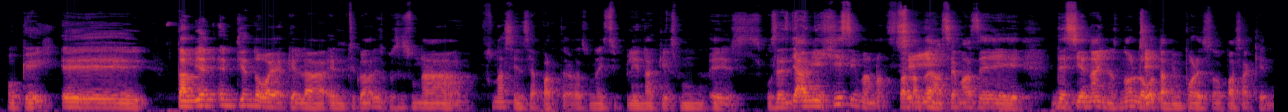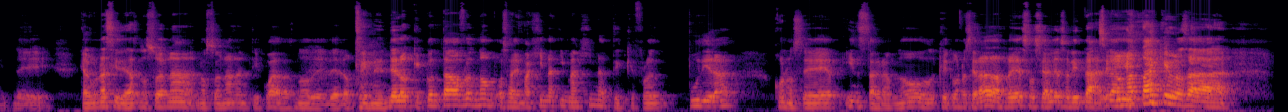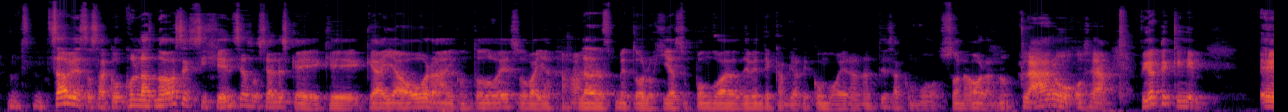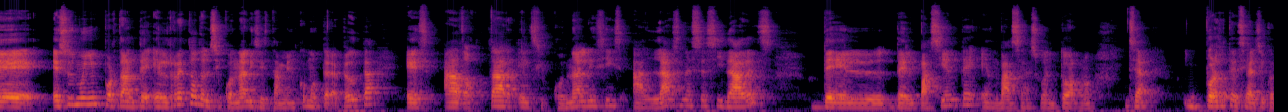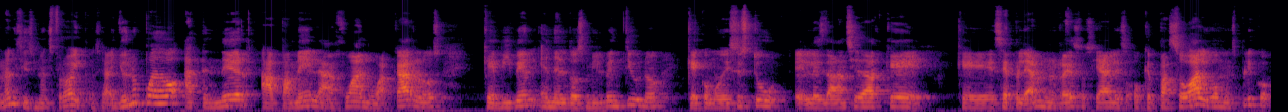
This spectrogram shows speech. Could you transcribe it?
Ok. Eh, también entiendo, vaya, que la, el psicoanálisis pues, es, una, es una ciencia aparte, ¿verdad? Es una disciplina que es, es, pues, es ya viejísima, ¿no? Está hablando de hace más de, de 100 años, ¿no? Luego también por eso pasa que, de, que algunas ideas no, suena, no suenan anticuadas, ¿no? De, de, lo que, de lo que contaba Freud, no, o sea, imagina, imagínate que Freud pudiera conocer Instagram, ¿no? Que conociera las redes sociales ahorita. Sí. un ataque, o sea ¿Sabes? O sea, con, las nuevas exigencias sociales que, hay ahora y con todo eso, vaya, las metodologías supongo ah, deben de cambiar de cómo eran antes a cómo son ahora, ¿no? Claro, o sea, fíjate que eh, eso es muy importante. El reto del psicoanálisis también como terapeuta es adoptar el psicoanálisis a las necesidades del, del paciente en base a su entorno. O sea, por eso te decía, el psicoanálisis es Freud. O sea, yo no puedo atender a Pamela, a Juan o a Carlos que viven en el 2021, que como dices tú, eh, les da ansiedad que, que, se pelearon en redes sociales o que pasó algo, me explico,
